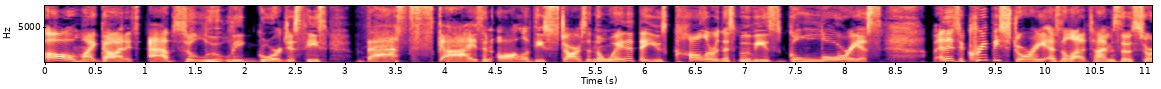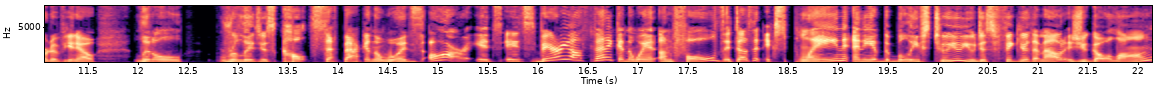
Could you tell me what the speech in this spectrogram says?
Oh my god, it's absolutely gorgeous. These vast skies and all of these stars and the way that they use color in this movie is glorious. And it's a creepy story as a lot of times those sort of, you know, little religious cults set back in the woods are. It's it's very authentic in the way it unfolds. It doesn't explain any of the beliefs to you. You just figure them out as you go along.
